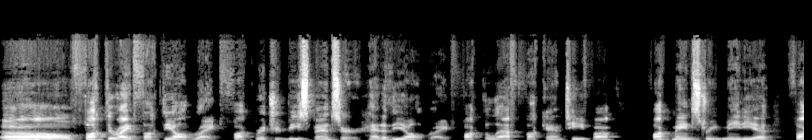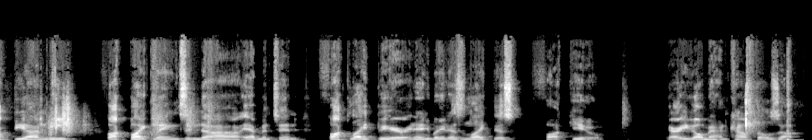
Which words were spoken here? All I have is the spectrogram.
Oh, fuck the right. Fuck the alt right. Fuck Richard B. Spencer, head of the alt right. Fuck the left. Fuck Antifa. Fuck Main Street Media. Fuck Beyond Meat. Fuck bike lanes in uh, Edmonton. Fuck light beer. And anybody doesn't like this, fuck you. There you go, man. Count those up.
